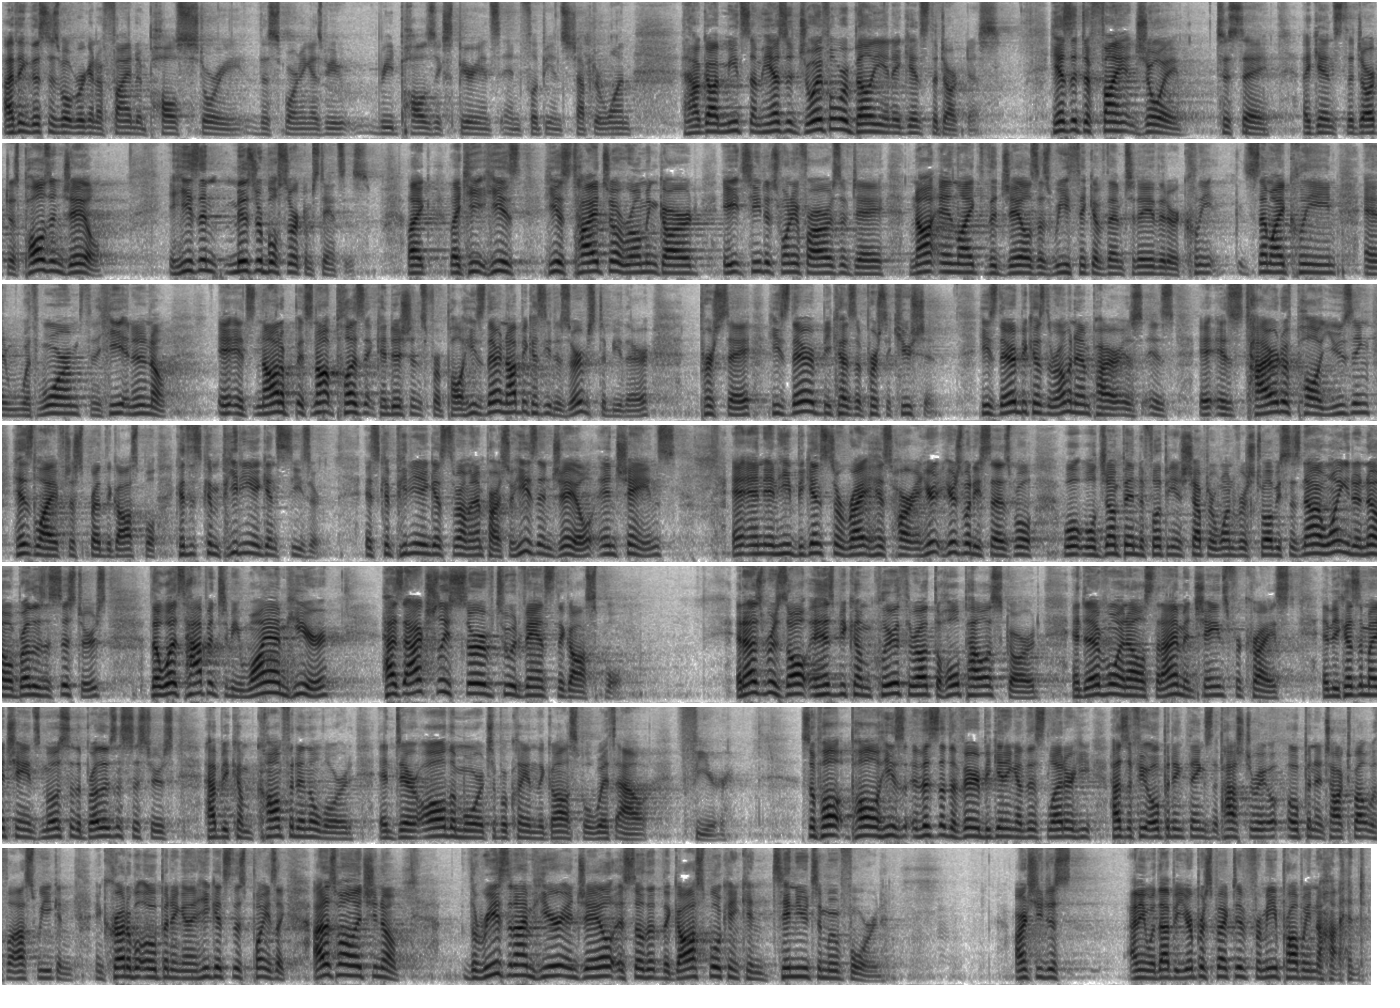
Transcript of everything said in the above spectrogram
I think this is what we're going to find in Paul's story this morning as we read Paul's experience in Philippians chapter 1 and how God meets him. He has a joyful rebellion against the darkness, he has a defiant joy to say against the darkness. Paul's in jail. He's in miserable circumstances. Like, like he, he, is, he is tied to a Roman guard 18 to 24 hours a day, not in like the jails as we think of them today that are clean, semi-clean and with warmth and heat. No, no, no. It, it's, not a, it's not pleasant conditions for Paul. He's there not because he deserves to be there, per se. He's there because of persecution. He's there because the Roman Empire is, is, is tired of Paul using his life to spread the gospel because it's competing against Caesar. It's competing against the Roman Empire. So he's in jail, in chains, and, and, and he begins to write his heart. And here, here's what he says. We'll, we'll, we'll jump into Philippians chapter 1, verse 12. He says, Now I want you to know, brothers and sisters, that what's happened to me, why I'm here, has actually served to advance the gospel. And as a result, it has become clear throughout the whole palace guard and to everyone else that I am in chains for Christ. And because of my chains, most of the brothers and sisters have become confident in the Lord and dare all the more to proclaim the gospel without fear. So Paul, Paul, he's this is at the very beginning of this letter. He has a few opening things that Pastor Ray opened and talked about with last week, and incredible opening. And then he gets this point. He's like, I just want to let you know, the reason I'm here in jail is so that the gospel can continue to move forward. Aren't you just? I mean, would that be your perspective? For me, probably not.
